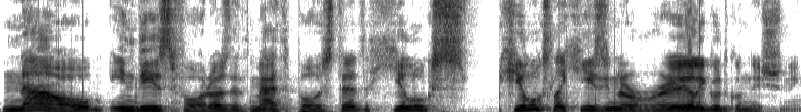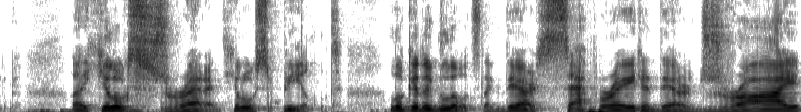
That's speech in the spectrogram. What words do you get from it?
Now, in these photos that Matt posted, he looks he looks like he's in a really good conditioning. Like he looks shredded, he looks peeled. Look at the glutes, like they are separated, they are dry.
